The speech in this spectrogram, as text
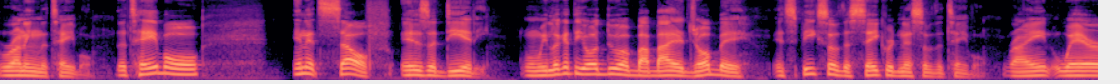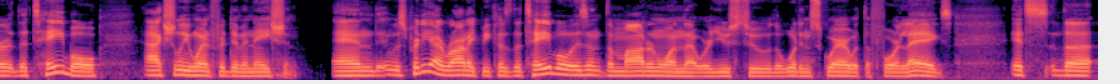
running the table. The table in itself is a deity. When we look at the Odu of Baba Ejiogbe, it speaks of the sacredness of the table, right? Where the table actually went for divination. And it was pretty ironic because the table isn't the modern one that we're used to, the wooden square with the four legs. It's the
